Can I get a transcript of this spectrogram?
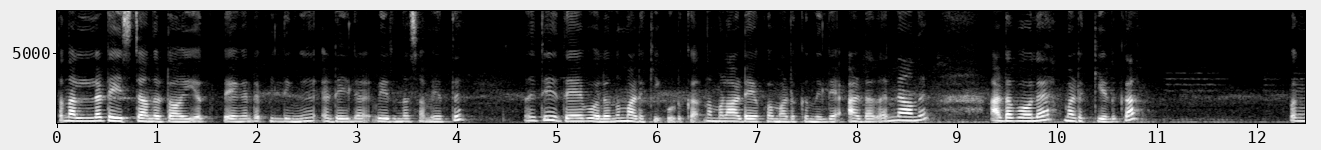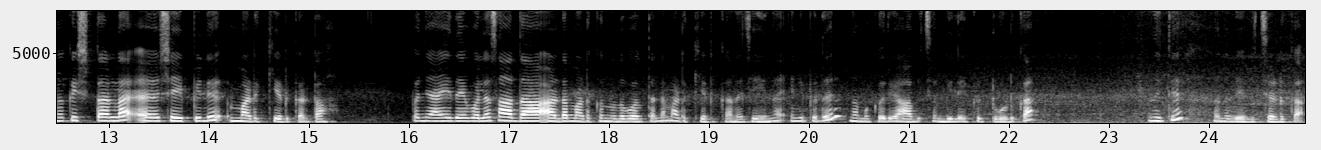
അപ്പം നല്ല ടേസ്റ്റാണ് കേട്ടോ. ഈ തേങ്ങന്റെ ഫില്ലിങ് ഇടയിൽ വരുന്ന സമയത്ത്. എന്നിട്ട് ഇതേപോലെ ഒന്ന് മടക്കി കൊടുക്കുക. നമ്മൾ അടയൊക്കെ മടക്കുന്നില്ലേ? അട തന്നെയാണ് അട പോലെ മടക്കിയെടുക്കുക. അപ്പം നിങ്ങൾക്ക് ഇഷ്ടമുള്ള ഷേപ്പിൽ മടക്കിയെടുക്കുക കേട്ടോ. അപ്പം ഞാൻ ഇതേപോലെ സാധാ അട മടക്കുന്നത് പോലെ തന്നെ മടക്കിയെടുക്കുകയാണ് ചെയ്യുന്നത്. ഇനിയിപ്പോൾ ഇത് നമുക്കൊരു ആവിച്ചമ്പിലേക്ക് ഇട്ട് കൊടുക്കാം എന്നിട്ട് ഒന്ന് വേവിച്ചെടുക്കാം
